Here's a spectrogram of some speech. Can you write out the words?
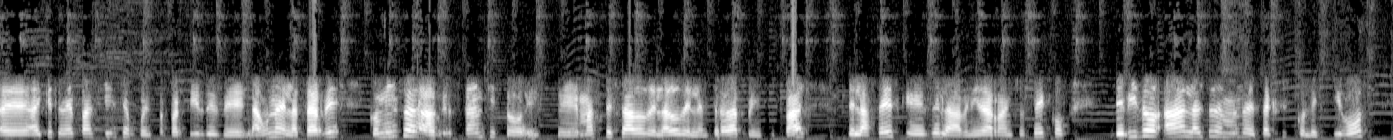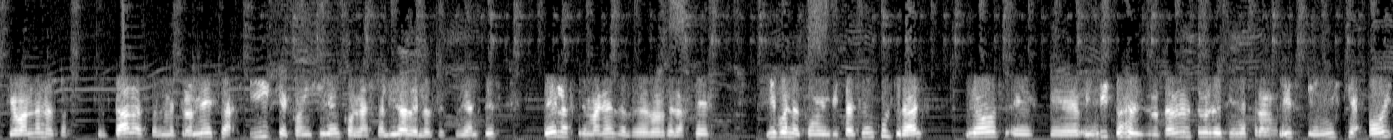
eh, hay que tener paciencia, pues a partir desde la una de la tarde comienza a haber tránsito este, más pesado del lado de la entrada principal de la FES, que es de la avenida Rancho Seco. Debido a la alta demanda de taxis colectivos, que van de nuestras facultades al Metronesa y que coinciden con la salida de los estudiantes de las primarias alrededor de la FES. Y bueno, como invitación cultural, los este, invito a disfrutar del tour de cine francés que inicia hoy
